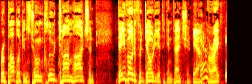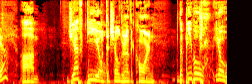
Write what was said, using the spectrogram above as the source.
Republicans, to include Tom Hodgson, they voted for Doughty at the convention. Yeah. Yeah. all right. Yeah. Um, Geoff Diehl, The children of the corn. the people you know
